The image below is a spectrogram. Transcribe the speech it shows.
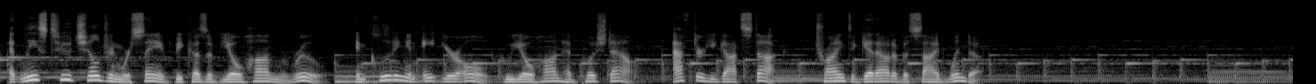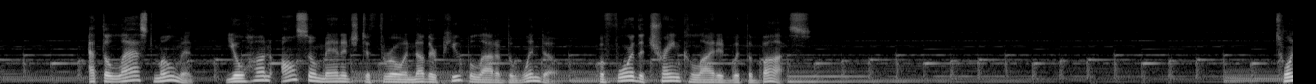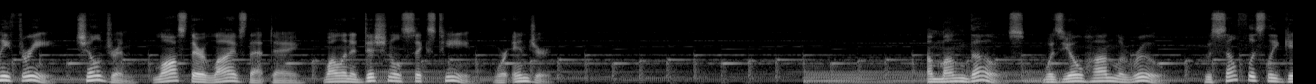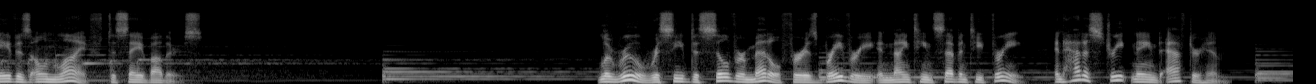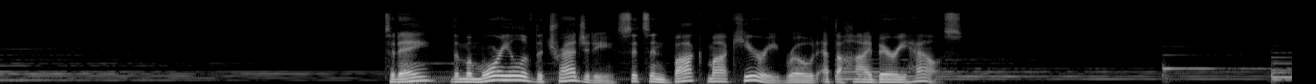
At least two children were saved because of Johan Leroux, including an eight-year-old who Johan had pushed out after he got stuck, trying to get out of a side window. At the last moment, Johan also managed to throw another pupil out of the window before the train collided with the bus. 23 children lost their lives that day, while an additional 16 were injured. Among those was Johan Leroux, who selflessly gave his own life to save others. Leroux received a silver medal for his bravery in 1973 and had a street named after him. Today, the memorial of the tragedy sits in Bak Road at the Highbury House.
